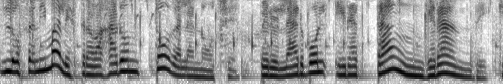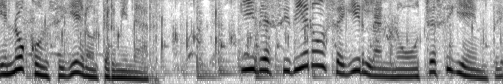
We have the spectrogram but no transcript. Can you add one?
Los animales trabajaron toda la noche, pero el árbol era tan grande que no consiguieron terminar. Y decidieron seguir la noche siguiente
